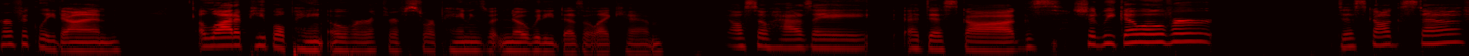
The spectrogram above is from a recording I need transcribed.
perfectly done. A lot of people paint over thrift store paintings, but nobody does it like him. He also has a a Discogs. Should we go over Discog stuff?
